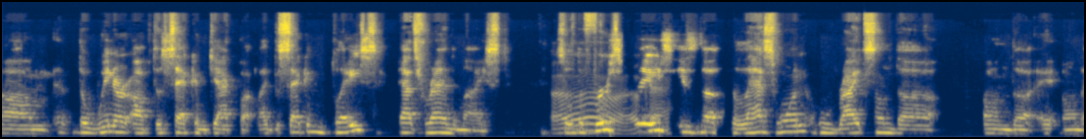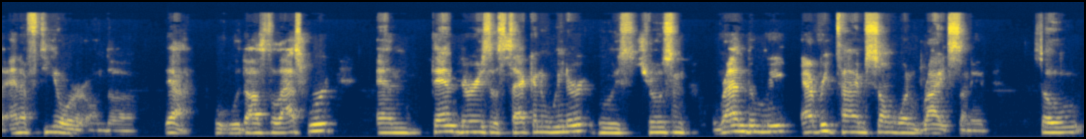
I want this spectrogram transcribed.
um, the winner of the second jackpot. Like the second place, that's randomized. Oh, so the first oh, place okay. is the, the last one who writes on the on the on the NFT or on the yeah who, who does the last word and then there is a second winner who is chosen randomly every time someone writes on it. So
